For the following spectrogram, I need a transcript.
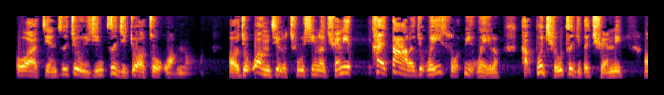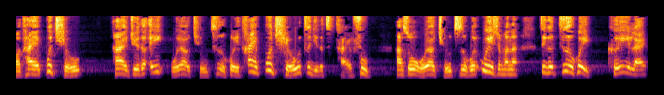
哇，简直就已经自己就要做王了，哦，就忘记了初心了。权力太大了，就为所欲为了。他不求自己的权利，哦，他也不求，他也觉得，哎，我要求智慧，他也不求自己的财富。他说，我要求智慧，为什么呢？这个智慧可以来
